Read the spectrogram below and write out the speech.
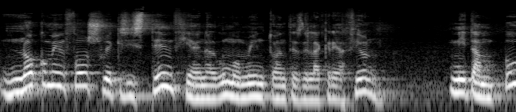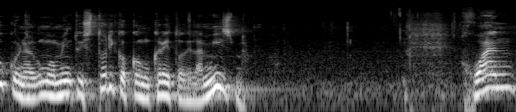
no comenzó su existencia en algún momento antes de la creación, ni tampoco en algún momento histórico concreto de la misma. Juan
